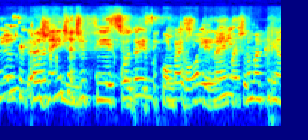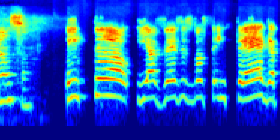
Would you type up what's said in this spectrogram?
Então, para a gente é difícil esse controle, né? Imagina uma criança. Então, e às vezes você entrega,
